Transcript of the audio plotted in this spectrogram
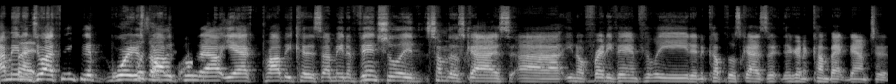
I mean, But- do I think that Warriors probably Kawhi. pulled out? Yeah, probably because I mean, eventually some of those guys, uh, you know, Freddie VanVleet and a couple of those guys, they're, they're going to come back down to,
